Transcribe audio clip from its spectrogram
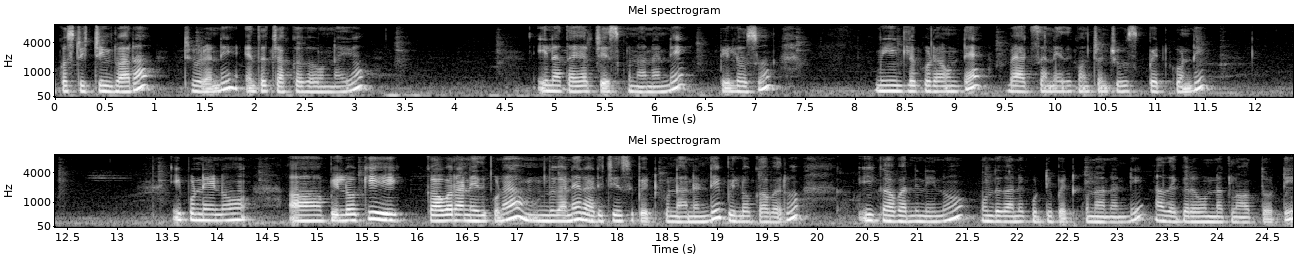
ఒక స్టిచ్చింగ్ ద్వారా చూడండి ఎంత చక్కగా ఉన్నాయో. ఇలా తయారు చేసుకున్నానండి పిల్లోస్. మీ ఇంట్లో కూడా ఉంటే బ్యాగ్స్ అనేది కొంచెం చూసి పెట్టుకోండి. ఇప్పుడు నేను పిల్లోకి కవర్ అనేది కూడా ముందుగానే రెడీ చేసి పెట్టుకున్నానండి పిల్లో కవరు. ఈ కవర్ని నేను ముందుగానే కుట్టి పెట్టుకున్నానండి నా దగ్గర ఉన్న క్లాత్ తోటి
